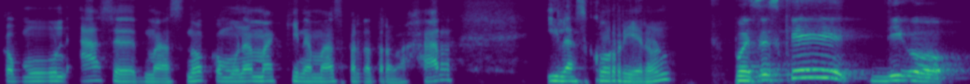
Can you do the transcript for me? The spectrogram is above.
como un asset más, ¿no? Como una máquina más para trabajar y las corrieron. Pues es que, digo,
